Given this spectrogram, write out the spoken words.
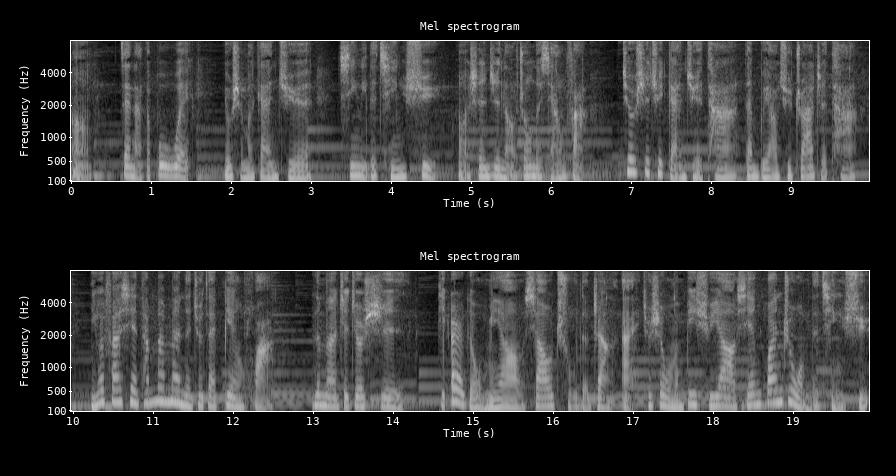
嗯。在哪个部位有什么感觉？心里的情绪啊，甚至脑中的想法，就是去感觉它，但不要去抓着它。你会发现它慢慢的就在变化。那么这就是第二个我们要消除的障碍，就是我们必须要先关注我们的情绪，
